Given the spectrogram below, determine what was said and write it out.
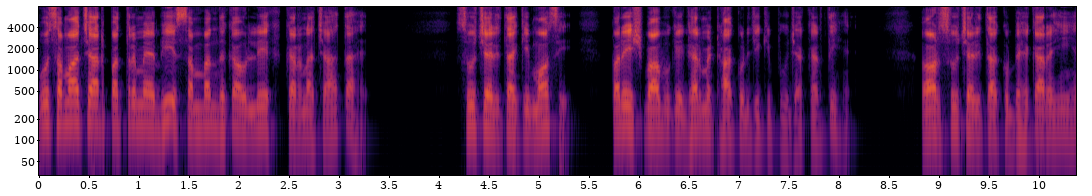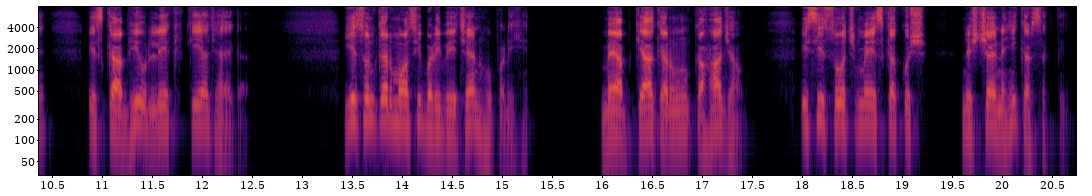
वो समाचार पत्र में भी इस संबंध का उल्लेख करना चाहता है। सुचरिता की मौसी परेश बाबू के घर में ठाकुर जी की पूजा करती हैं और सुचरिता को बहका रही हैं। इसका भी उल्लेख किया जाएगा। ये सुनकर मौसी बड़ी बेचैन हो पड़ी हैं। मैं अब क्या करूँ, कहाँ जाऊँ? इसी सोच में इसका कुछ निश्चय नहीं कर सकती।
